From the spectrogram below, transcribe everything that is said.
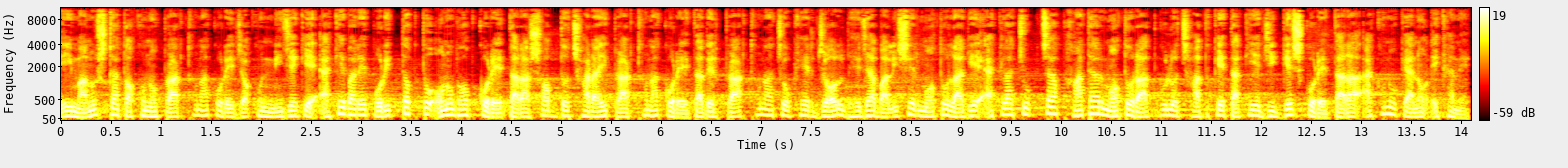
এই মানুষটা তখনও প্রার্থনা করে যখন নিজেকে একেবারে পরিত্যক্ত অনুভব করে, তারা শব্দ ছাড়াই প্রার্থনা করে, তাদের প্রার্থনা চোখের জল ভেজা বালিশের মতো লাগে, একলা চুপচাপ হাঁটার মতো রাতগুলো ছাদকে তাকিয়ে জিজ্ঞেস করে, তারা এখনও কেন এখানে?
